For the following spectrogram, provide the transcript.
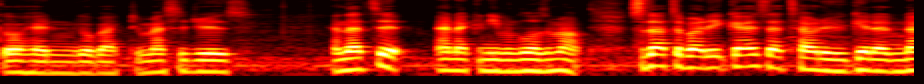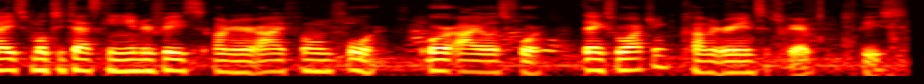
go ahead and go back to messages and that's it and I can even close them out. So that's about it guys. That's how to get a nice multitasking interface on your iPhone 4 or iOS 4. Thanks for watching. Comment, rate, and subscribe. Peace.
